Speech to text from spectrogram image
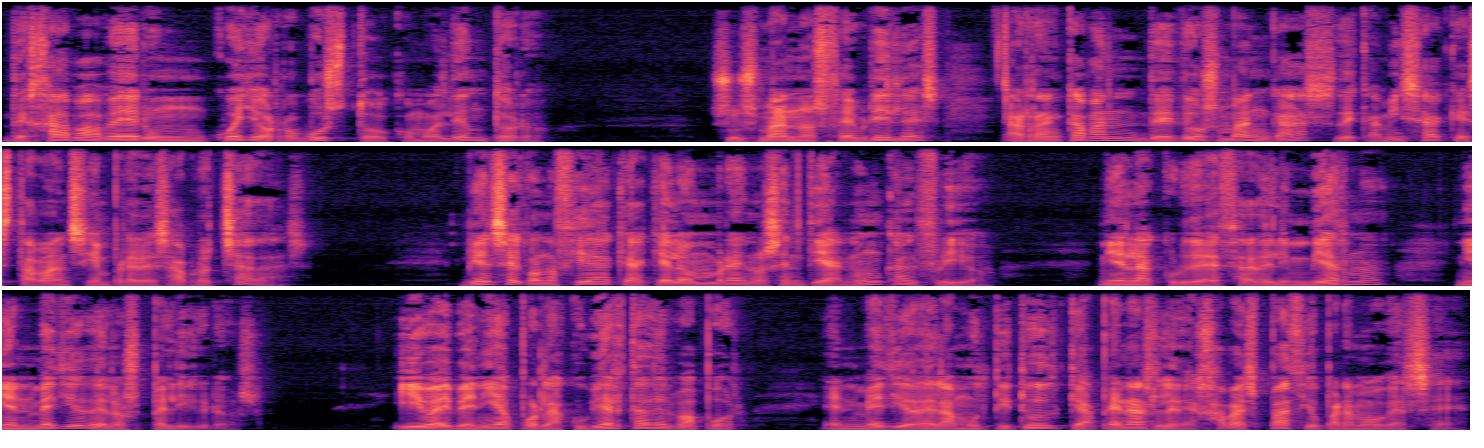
dejaba ver un cuello robusto como el de un toro. Sus manos febriles arrancaban de dos mangas de camisa que estaban siempre desabrochadas. Bien se conocía que aquel hombre no sentía nunca el frío, ni en la crudeza del invierno, ni en medio de los peligros. Iba y venía por la cubierta del vapor, en medio de la multitud que apenas le dejaba espacio para moverse,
